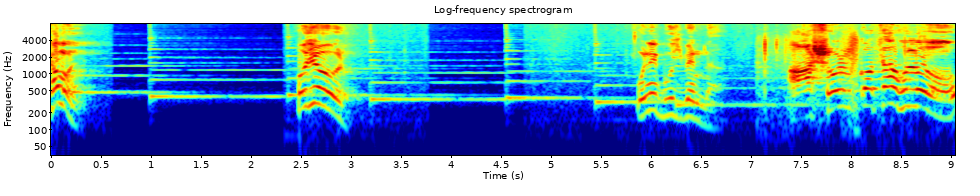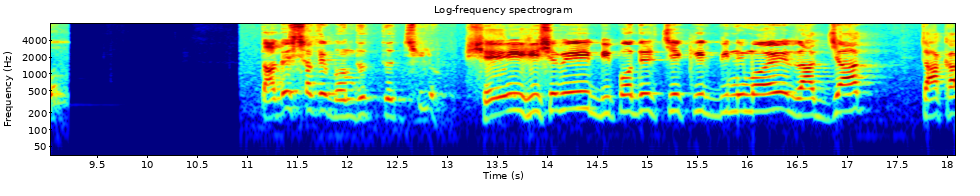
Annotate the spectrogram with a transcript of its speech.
কেমন হুজুর উনি বুঝবেন না। আসল কথা হলো তাদের সাথে বন্ধুত্ব ছিল। সেই হিসেবে বিপদের চেকের বিনিময়ে রাজ্জাক টাকা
